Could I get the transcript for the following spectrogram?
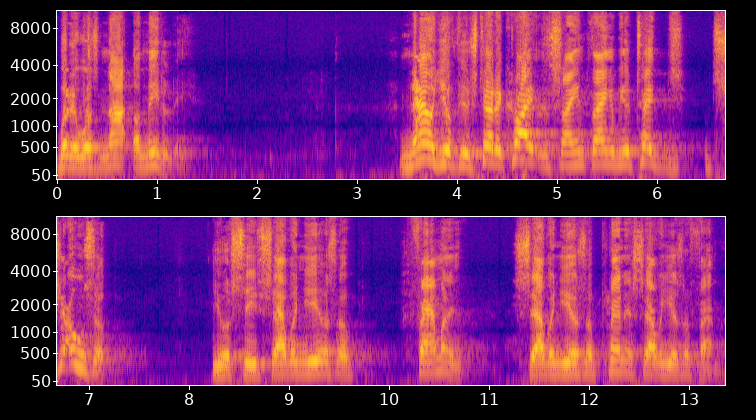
But it was not immediately. Now, if you study Christ, the same thing if you take Joseph. You'll see seven years of famine, seven years of plenty, seven years of famine.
